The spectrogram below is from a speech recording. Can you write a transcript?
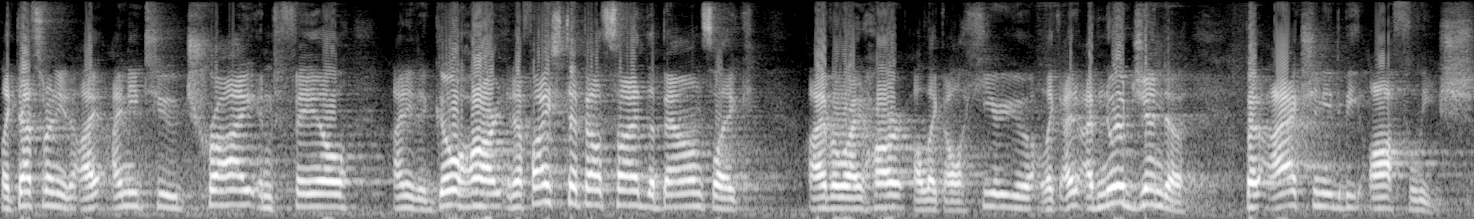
Like that's what I need. I, I need to try and fail. I need to go hard. And if I step outside the bounds, like I have a right heart, I'll like I'll hear you. Like I, I have no agenda, but I actually need to be off leash.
